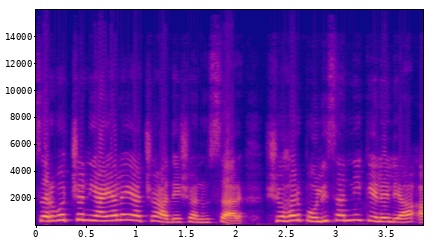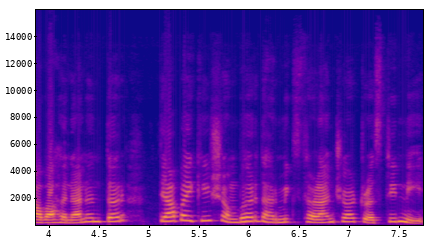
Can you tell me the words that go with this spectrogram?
सर्वोच्च न्यायालयाच्या आदेशानुसार शहर पोलिसांनी केलेल्या आवाहनानंतर त्यापैकी शंभर धार्मिक स्थळांच्या ट्रस्टींनी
